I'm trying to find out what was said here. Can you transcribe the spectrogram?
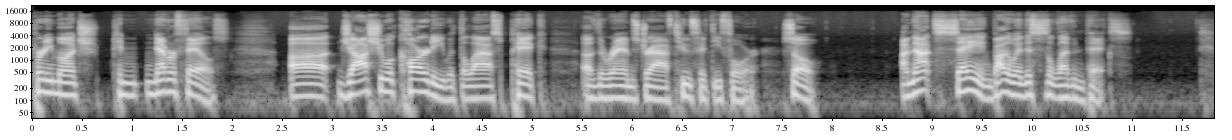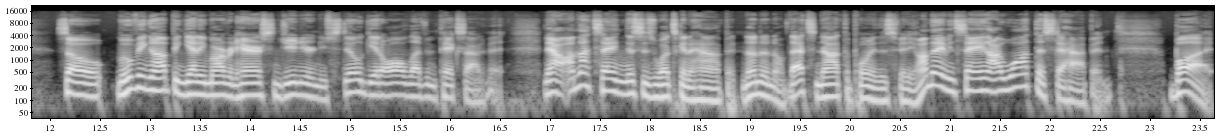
pretty much can never fails. Uh, Joshua Karty with the last pick of the Rams draft, 254. So I'm not saying, by the way, this is 11 picks. So moving up and getting Marvin Harrison Jr., and you still get all 11 picks out of it. Now, I'm not saying this is what's going to happen. No, no, no. That's not the point of this video. I'm not even saying I want this to happen. But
